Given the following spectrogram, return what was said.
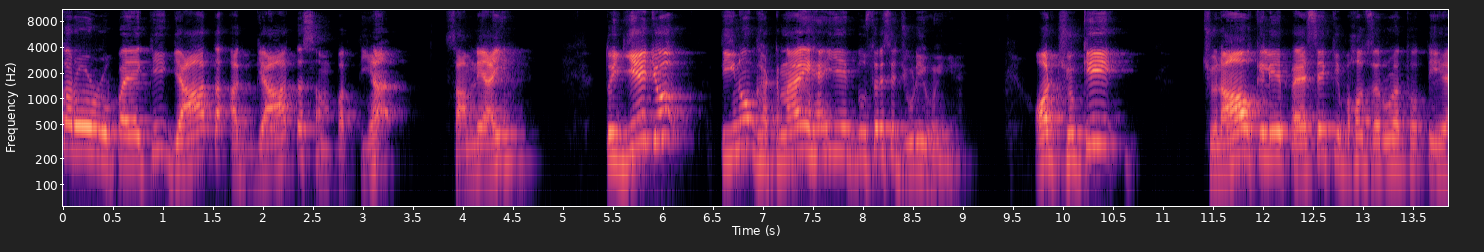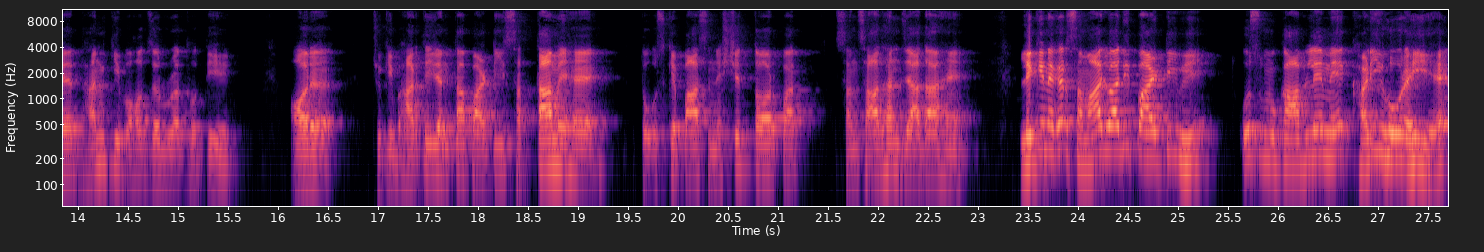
करोड़ रुपए की ज्ञात अज्ञात संपत्तियाँ सामने आई हैं। तो ये जो तीनों घटनाएँ हैं, ये एक दूसरे से जुड़ी हुई हैं। और चूँकि चुनाव के लिए पैसे की बहुत ज़रूरत होती है, धन की बहुत ज़रूरत होती है। और चूँकि भारतीय जनता पार्टी सत्ता में है तो उसके पास निश्चित तौर पर संसाधन ज़्यादा हैं। लेकिन अगर समाजवादी पार्टी भी उस मुकाबले में खड़ी हो रही है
